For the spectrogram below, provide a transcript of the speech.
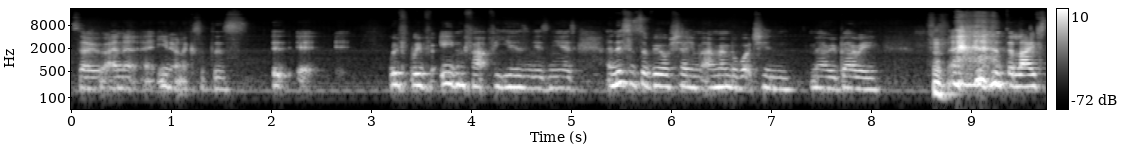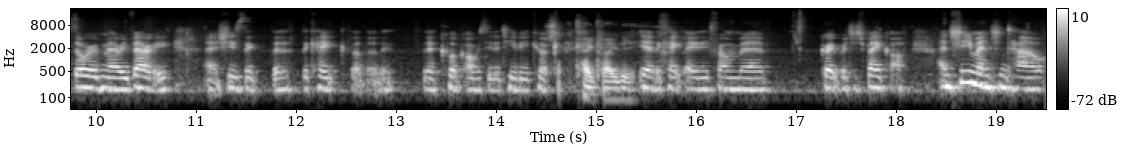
So and uh, you know, like I said, there's it, it, we've we've eaten fat for years and years and years, and this is a real shame. I remember watching Mary Berry, the life story of Mary Berry. Uh, she's the, the the cake the, the the cook, obviously the TV cook Cake lady. yeah, the cake lady from uh, Great British Bake Off, and she mentioned how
